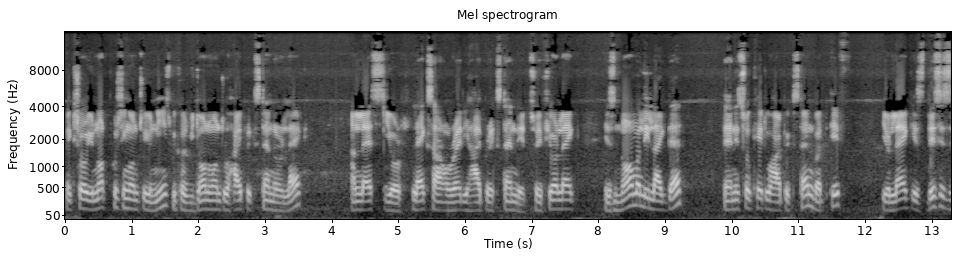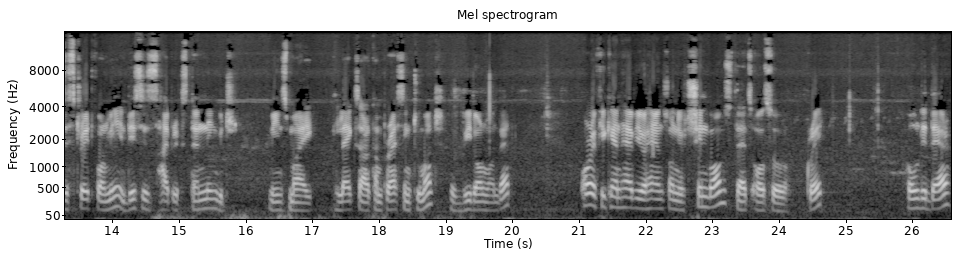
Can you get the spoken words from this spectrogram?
Make sure you're not pushing onto your knees because we don't want to hyperextend our leg unless your legs are already hyperextended. So if your leg is normally like that then it's okay to hyperextend. But if your leg is this is straight for me this is hyperextending which means my legs are compressing too much we don't want that or if you can have your hands on your shin bones that's also great hold it there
